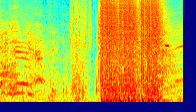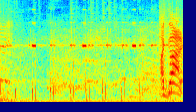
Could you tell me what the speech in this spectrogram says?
over here and help me. I got it.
